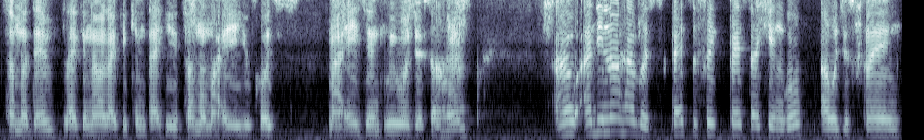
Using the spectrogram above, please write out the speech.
some of them, like you know, like in Kentucky, some of my AU coaches, my agent, we were just at home. I, I did not have a specific place I can go. I was just playing.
